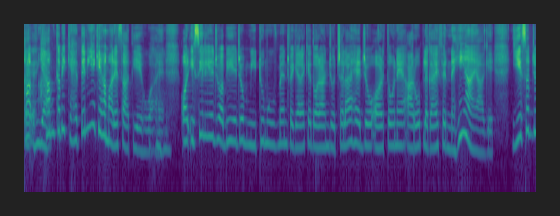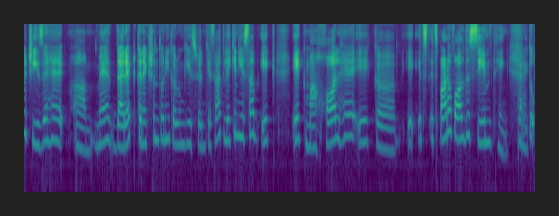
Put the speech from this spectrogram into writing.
हम, yeah. हम कभी कहते नहीं है कि हमारे साथ ये हुआ है। और इसीलिए जो अभी ये जो मीटू मूवमेंट वगैरह के दौरान जो चला है जो औरतों ने आरोप लगाए फिर नहीं आए आगे ये सब जो चीज़ें हैं मैं डायरेक्ट कनेक्शन तो नहीं करूँगी इस फ़िल्म के साथ लेकिन ये सब एक एक माहौल है एक it's it's part of all the same thing Correct. तो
